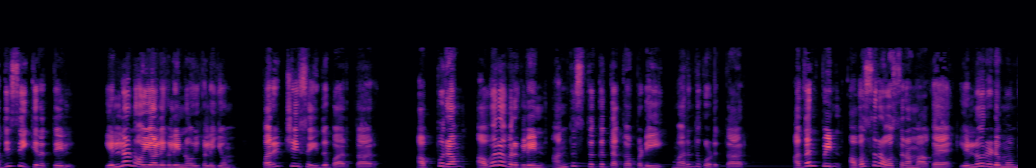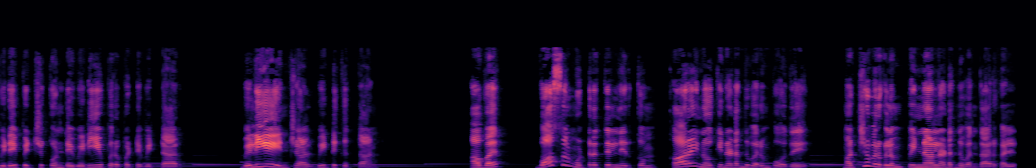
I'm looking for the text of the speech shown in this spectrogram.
அதிசீக்கிரத்தில் எல்லா நோயாளிகளின் நோய்களையும் பரீட்சை செய்து பார்த்தார். அப்புறம் அவர் அவர்களின் அந்தஸ்துக்கு தக்கபடி மருந்து கொடுத்தார். அதன்பின் அவசர அவசரமாக எல்லோரிடமும் விடை பெற்றுக்கொண்டு வெளியே புறப்பட்டு விட்டார். வெளியே என்றால் வீட்டுக்குத்தான். அவர் வாசல் முற்றத்தில் நிற்கும் காரை நோக்கி நடந்து வரும்போது மற்றவர்களும் பின்னால் நடந்து வந்தார்கள்.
